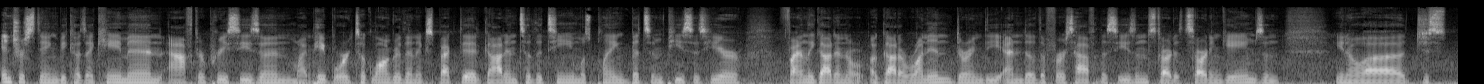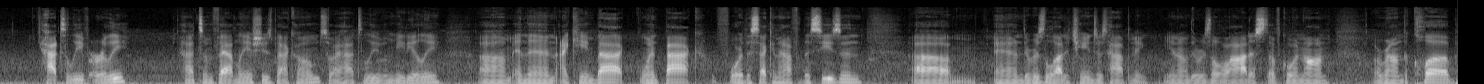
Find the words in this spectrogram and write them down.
interesting because I came in after preseason. My paperwork took longer than expected. Got into the team, was playing bits and pieces here. Finally got in a, got a run in during the end of the first half of the season. Started starting games and you know uh, just had to leave early. Had some family issues back home, so I had to leave immediately. Um, and then I came back, went back for the second half of the season, um, and there was a lot of changes happening. You know, there was a lot of stuff going on around the club.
